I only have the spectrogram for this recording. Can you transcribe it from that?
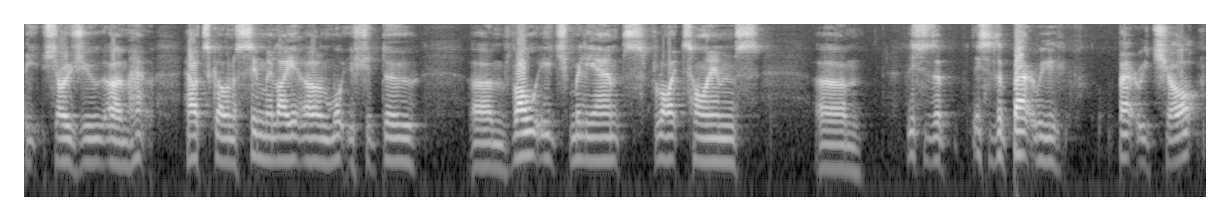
it shows you um, how, how to go on a simulator and what you should do. Um, voltage, milliamps, flight times. Um, this is a this is a battery battery chart.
